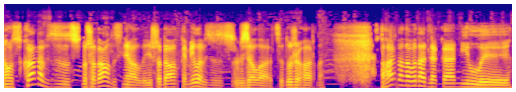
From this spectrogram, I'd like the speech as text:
О, з хана ну, шадаун зняли, і шадаун Каміла взяла. Це дуже гарно. Гарна новина для Каміли.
